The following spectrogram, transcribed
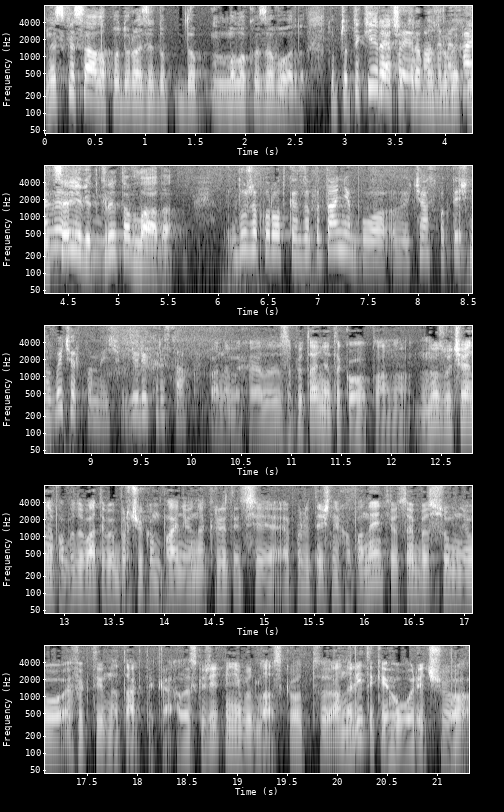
не скисало по дорозі до, до молокозаводу. Тобто такі Дякую, речі треба зробити. Михайле. І це є відкрита влада. Дуже коротке запитання, бо е, час фактично вичерпаний. Юрій Крисак. Пане Михайле, запитання такого плану. Ну, звичайно, побудувати виборчу кампанію на критиці е, політичних опонентів це без сумніву ефективна тактика. Але скажіть мені, будь ласка, от аналітики говорять, що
